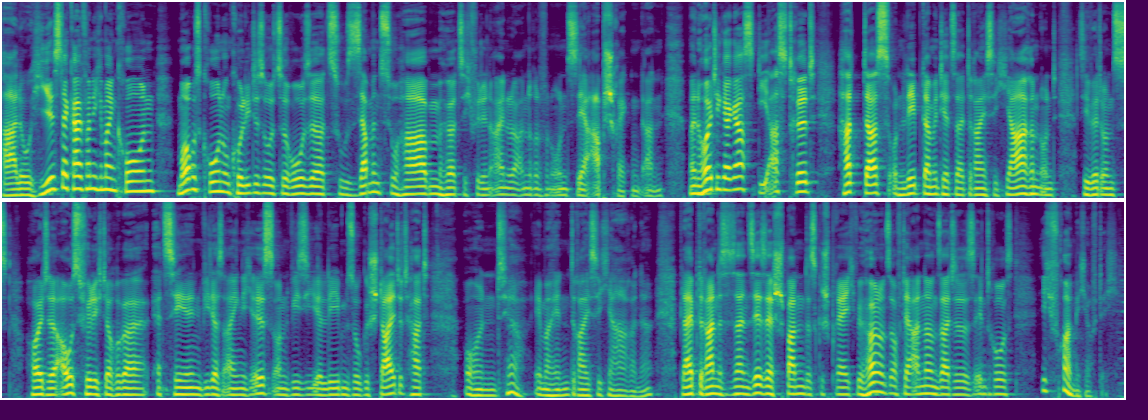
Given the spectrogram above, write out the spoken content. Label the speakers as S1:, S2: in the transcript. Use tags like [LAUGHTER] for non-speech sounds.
S1: Hallo, hier ist der Kai von Ich mein Kron. Morbus Crohn und Colitis ulcerosa zusammen zu haben, hört sich für den einen oder anderen von uns sehr abschreckend an. Mein heutiger Gast, die Astrid, hat das und lebt damit jetzt seit 30 Jahren und sie wird uns heute ausführlich darüber erzählen, wie das eigentlich ist und wie sie ihr Leben so gestaltet hat. Und ja, immerhin 30 Jahre. Ne? Bleibt dran, es ist ein sehr, sehr spannendes Gespräch. Wir hören uns auf der anderen Seite des Intros. Ich freue mich auf dich.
